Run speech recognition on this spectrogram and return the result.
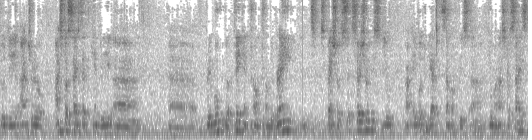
to the actual astrocytes that can be uh, removed or taken from, from the brain in special surgeries. You are able to get some of these uh, human astrocytes.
